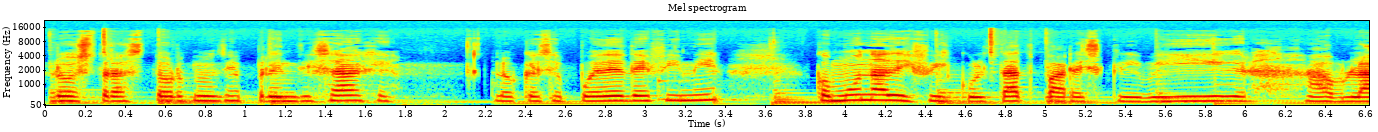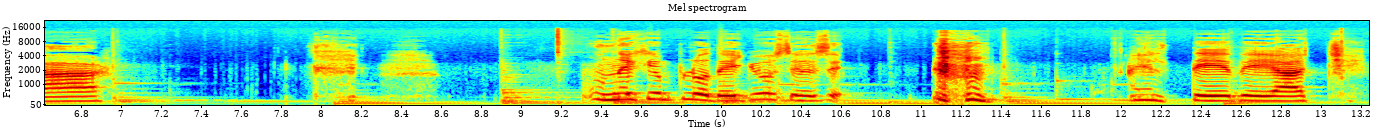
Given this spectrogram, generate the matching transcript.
los trastornos de aprendizaje, lo que se puede definir como una dificultad para escribir, hablar. Un ejemplo de ellos es el TDAH.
